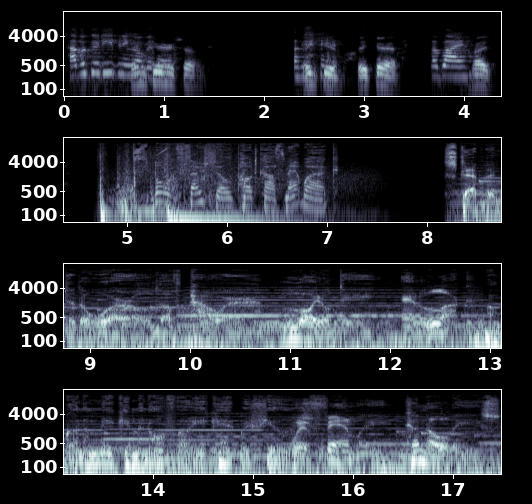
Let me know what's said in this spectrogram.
Have a good evening Thank over you, there. Michelle. Okay. Thank you. Take care. Bye bye. Bye. Sports Social Podcast Network. Step into the world of power, loyalty, and luck. I'm gonna make him an offer he can't refuse. With family, cannolis,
